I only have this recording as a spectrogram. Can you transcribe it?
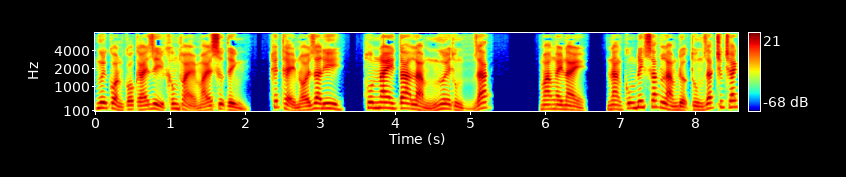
ngươi còn có cái gì không thoải mái sự tình, hết thể nói ra đi, hôm nay ta làm ngươi thùng rác. Mà ngày này, nàng cũng đích xác làm được thùng rác chức trách,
